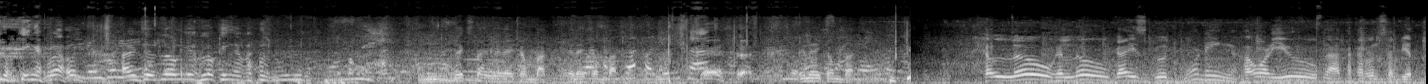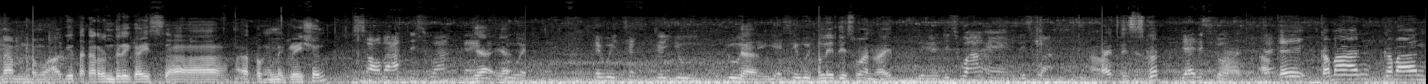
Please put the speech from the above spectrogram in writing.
looking around. I'm just looking, looking around. Next time when I come back, when I come back, when I come back. Hello, hello guys. Good morning. How are you? Nata karon sa Vietnam. Agi ta karon diri guys sa atong immigration. so about this one. Okay? Yeah, yeah. Do it. Here we check the you do Yeah. Yes, here we Only this one, right? yeah, this one and this one. All right, this is good. Yeah, this good. Alright. Okay, come on, come on.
